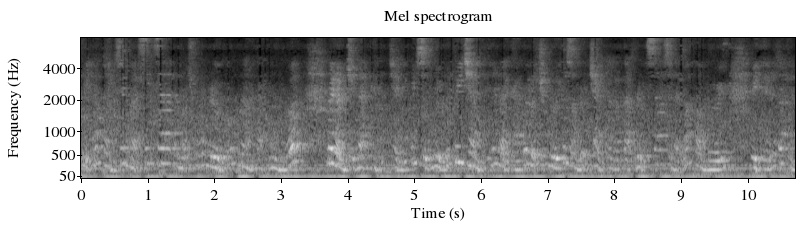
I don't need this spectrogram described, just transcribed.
thì thoát thành sinh mà sinh ra là nó chúng đường không làm tạo nguồn bớt. Đây là chuyện đại cảnh chảy những kích xuống nhiều nước vi trần thế nên là cá với lợi trong lưới các dòng nước chảy thật là tạo được sao sẽ lại thoát vào lưới vì thế nên ta phải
